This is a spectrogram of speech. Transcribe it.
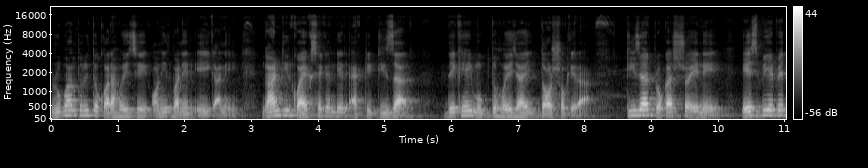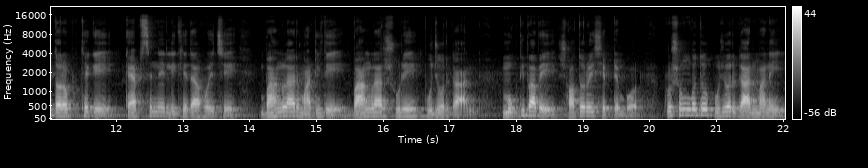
রূপান্তরিত করা হয়েছে অনির্বাণের এই গানে। গানটির কয়েক সেকেন্ডের একটি টিজার দেখেই মুগ্ধ হয়ে যায় দর্শকেরা। টিজার প্রকাশ্য এনে এসবিএফের তরফ থেকে ক্যাপশনে লিখে দেওয়া হয়েছে, বাংলার মাটিতে বাংলার সুরে পুজোর গান। মুক্তি পাবে সতেরোই সেপ্টেম্বর। প্রসঙ্গত পুজোর গান মানেই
